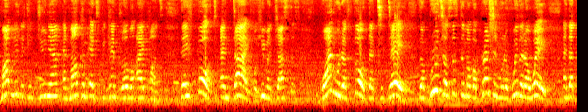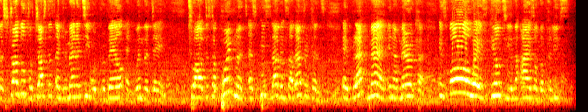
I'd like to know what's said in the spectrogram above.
Martin Luther King Jr., and Malcolm X became global icons. They fought and died for human justice. One would have thought that today the brutal system of oppression would have withered away and that the struggle for justice and humanity would prevail and win the day. To our disappointment as peace-loving South Africans, a black man in America is always guilty in the eyes of the police.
